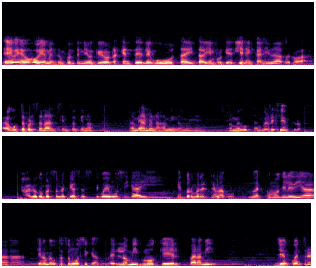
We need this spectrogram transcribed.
Es, es obviamente un contenido que a otra gente le gusta y está bien porque tienen calidad, pero a, a gusto personal siento que no. A mí, al menos a mí no me, no me gustan. Por ejemplo, yo hablo con personas que hacen ese tipo de música y es normal el tema, po. No es como que le diga que no me gusta su música, po. Es lo mismo que él, para mí. Yo encuentro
